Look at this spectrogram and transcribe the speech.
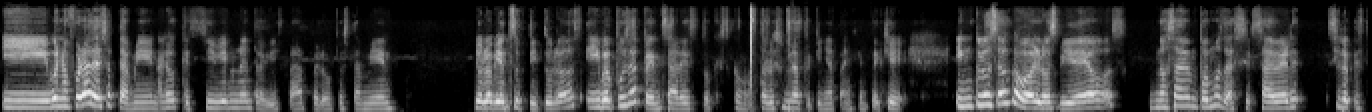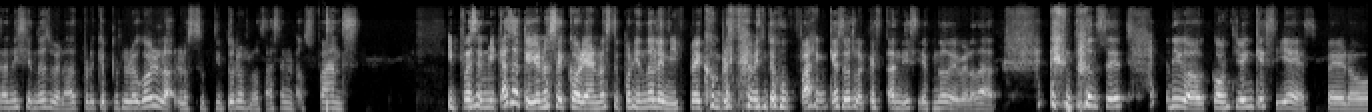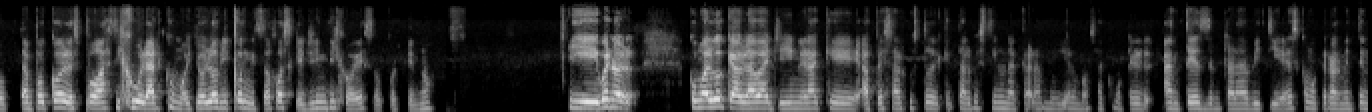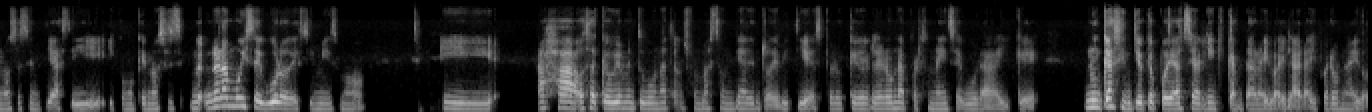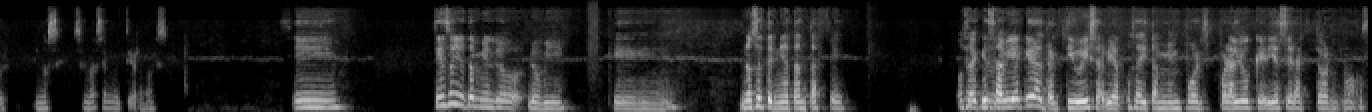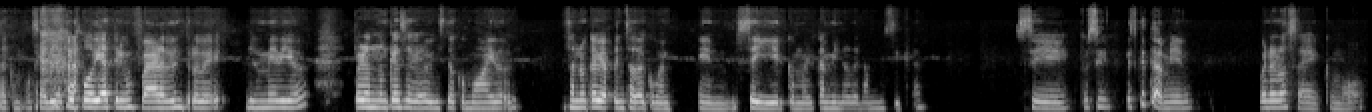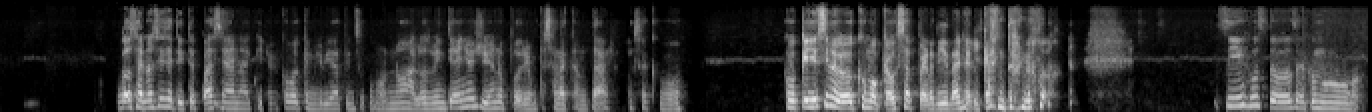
Y bueno, fuera de eso también, algo que sí vi en una entrevista, pero pues también yo lo vi en subtítulos y me puse a pensar esto, que es como tal vez una pequeña tangente, que incluso como los videos, no saben, podemos saber si lo que están diciendo es verdad, porque pues luego los subtítulos los hacen los fans. Y pues en mi caso, que yo no sé coreano, estoy poniéndole mi fe completamente a un fan, que eso es lo que están diciendo de verdad. Entonces, digo, confío en que sí es, pero tampoco les puedo así jurar como yo lo vi con mis ojos que Jin dijo eso, porque no. Y bueno, como algo que hablaba Jean era que a pesar justo de que tal vez tiene una cara muy hermosa, como que antes de entrar a BTS, como que realmente no se sentía así y como que no, se, no, era muy seguro de sí mismo. Y, ajá, o sea que obviamente hubo una transformación ya dentro de BTS, pero que él era una persona insegura y que nunca sintió que podía ser alguien que cantara y bailara y fuera un idol. No sé, se me hace muy tierno eso. Sí, sí eso yo también lo, lo vi, que no se tenía tanta fe o sea, que sabía que era atractivo y sabía, o sea, y también por, por algo quería ser actor, ¿no? O sea, como sabía que podía triunfar dentro del medio, pero nunca se había visto como idol. O sea, nunca había pensado como en, seguir como el camino de la música. Sí, pues sí, es que también, bueno, no sé, como, o sea, no sé si a ti te pase, Ana, que yo como que en mi vida pienso como, no, a los 20 años yo ya no podría empezar a cantar. O sea, como, como que yo sí me veo como causa perdida en el canto, ¿no? Sí, justo, o sea, como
